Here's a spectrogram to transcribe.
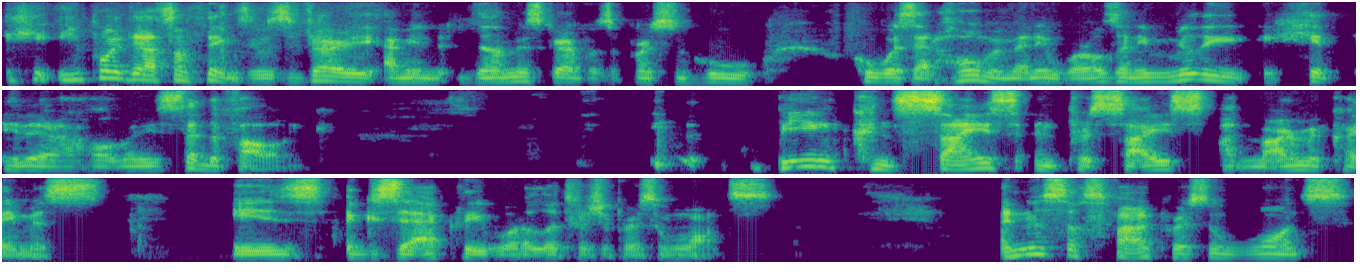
he, he pointed out some things. It was very, I mean, the Misgrab was a person who who was at home in many worlds, and he really hit, hit it at home. And he said the following Being concise and precise on Marmikaimus is exactly what a literature person wants. A Nusach Sfarad person wants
